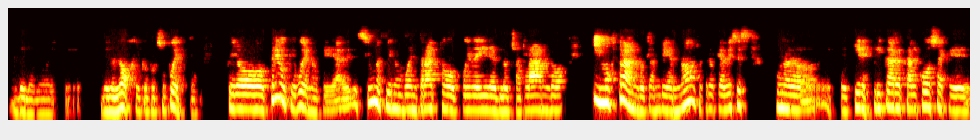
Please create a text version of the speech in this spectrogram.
de lo, este, de lo lógico, por supuesto. Pero creo que, bueno, que si uno tiene un buen trato, puede irlo charlando y mostrando también, ¿no? Yo creo que a veces uno este, quiere explicar tal cosa que,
